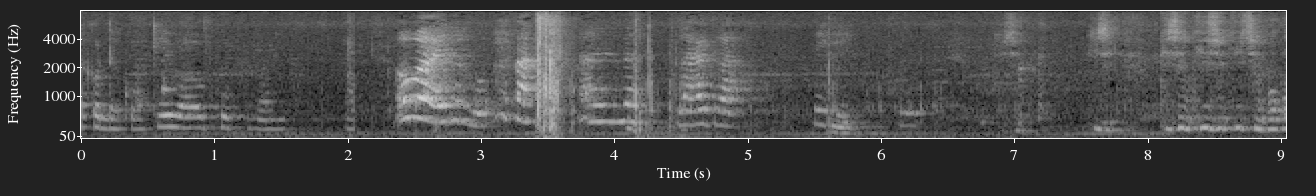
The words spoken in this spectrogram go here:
এখন দেখো কীভাবে ফুক বানি ও ভাই দেখো লাগা। কিসে কিসে কিসে বাবা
